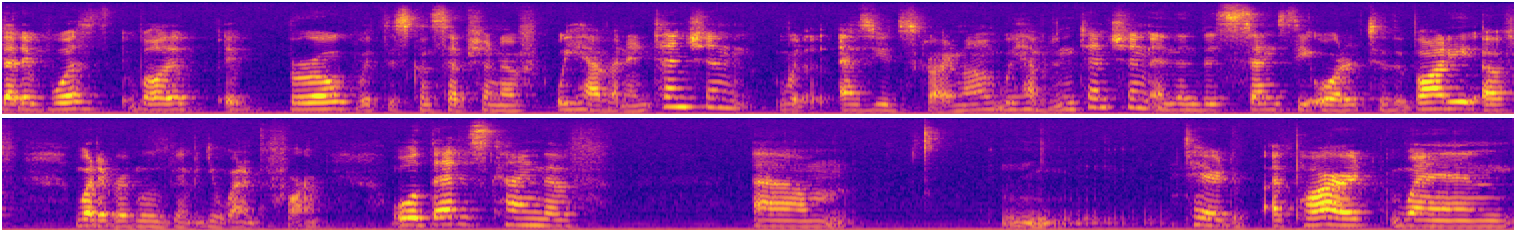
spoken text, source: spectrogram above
that it was well it, it broke with this conception of we have an intention as you described now we have an intention and then this sends the order to the body of whatever movement you want to perform well that is kind of um, teared apart when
